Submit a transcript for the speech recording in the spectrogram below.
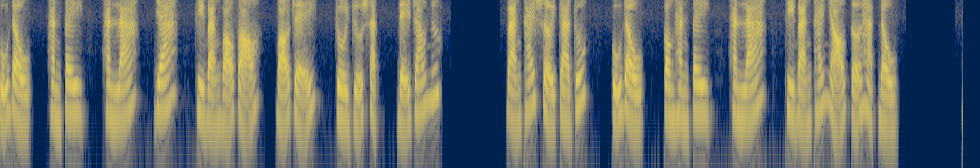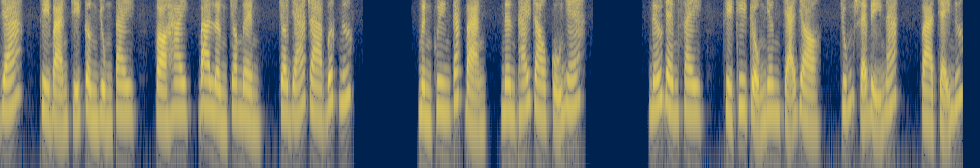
củ đậu, hành tây, hành lá, giá, thì bạn bỏ vỏ, bỏ rễ, rồi rửa sạch, để ráo nước. Bạn thái sợi cà rốt, củ đậu, còn hành tây, hành lá, thì bạn thái nhỏ cỡ hạt đậu. Giá, thì bạn chỉ cần dùng tay, vò hai, ba lần cho mềm, cho giá ra bớt nước. Mình khuyên các bạn, nên thái rau củ nhé. Nếu đem xay, thì khi trộn nhân chả giò, chúng sẽ bị nát, và chảy nước.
